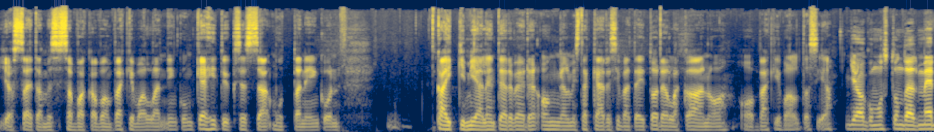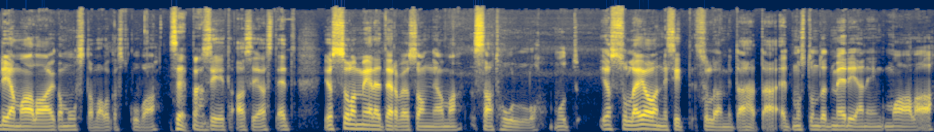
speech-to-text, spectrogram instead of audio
jossain tämmöisessä vakavan väkivallan niin kuin kehityksessä, mutta niin kuin kaikki mielenterveyden ongelmista kärsivät ei todellakaan ole, ole väkivaltaisia. Joo, kun musta tuntuu, että media maalaa aika mustavalkoista kuvaa Sepä. siitä asiasta. Että jos sulla on mielenterveysongelma, sä oot hullu, mutta jos sulla ei ole, niin sit sulla ei ole mitään hätää. Et musta tuntuu, että media niin kuin maalaa,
